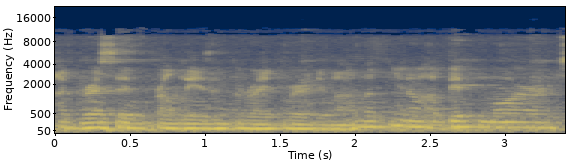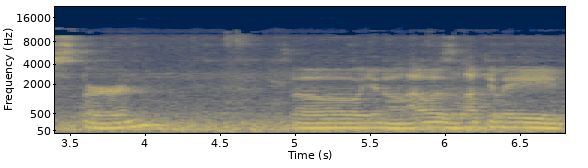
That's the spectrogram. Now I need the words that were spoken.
Aggressive probably isn't the right word, but, you know, a bit more stern. So, you know, I was luckily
